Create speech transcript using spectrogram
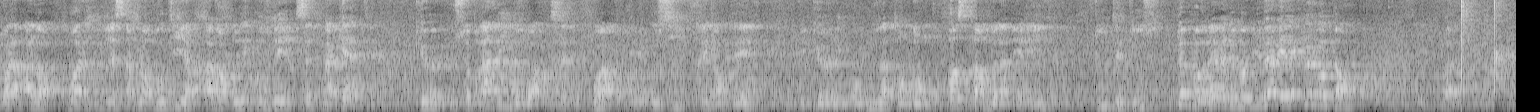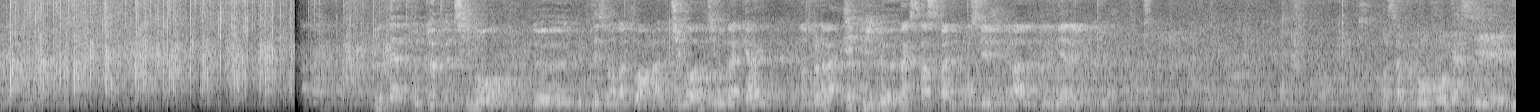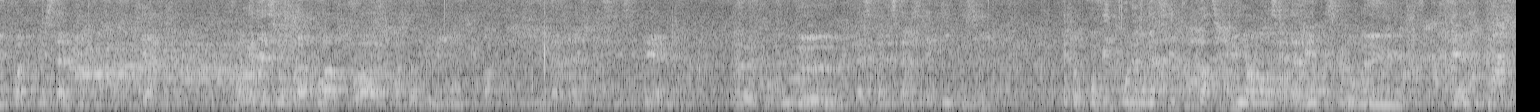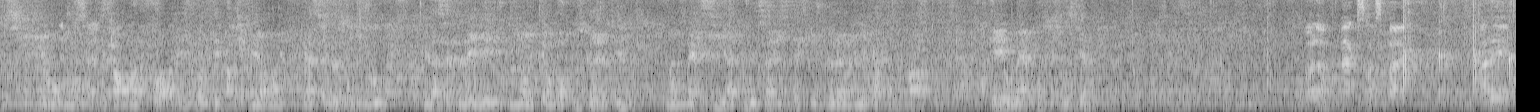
Voilà, alors, moi, je voudrais simplement vous dire, avant de découvrir cette maquette, que nous sommes ravis de voir que cette foire est aussi fréquentée et que nous attendons au stand de la mairie, toutes et tous, de bonheur et de bonne humeur et avec le beau temps. Voilà. Peut-être deux petits mots du président de la foire, un petit mot, un petit mot d'accueil, notre là-bas, et puis de Max Raspagne, conseiller général délégué à l'agriculture. On va simplement vous remercier une fois de plus la vie pour son soutien pour l'organisation pour la foire, voir Françoise de Million qui est partie, la directrice des CTM, euh, beaucoup de personnel de services techniques aussi. Et j'en profite pour les remercier tout particulièrement cette année parce qu'on a eu quelques petits soucis en, préparant la foire et ils ont été particulièrement efficaces. Ils le sont toujours, mais là cette année ils l'ont été encore plus que d'habitude. Donc merci à tous les services techniques de la ville de Carpentras et au maire pour ce soutien. Voilà, Max Raspail. Allez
